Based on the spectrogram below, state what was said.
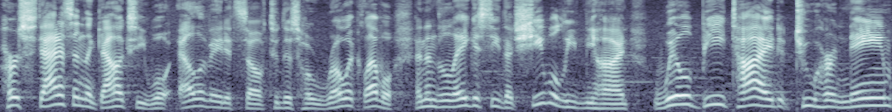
her status in the galaxy will elevate itself to this heroic level. And then the legacy that she will leave behind will be tied to her name,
